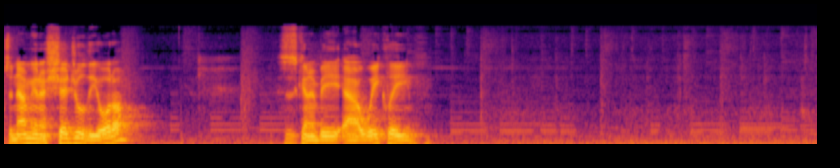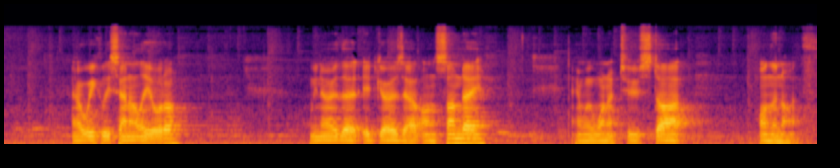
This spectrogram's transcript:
So now I'm going to schedule the order. This is going to be our weekly our weekly St. Ali order. We know that it goes out on Sunday and we want it to start on the 9th.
